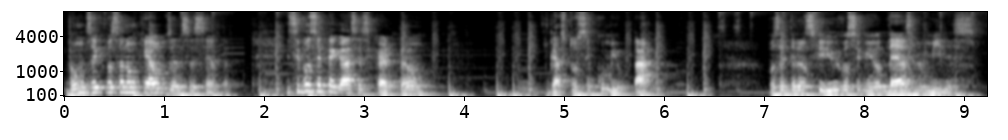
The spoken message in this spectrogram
Vamos dizer que você não quer o 260. E se você pegasse esse cartão, gastou 5 mil, tá? Você transferiu e você ganhou 10 mil milhas.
